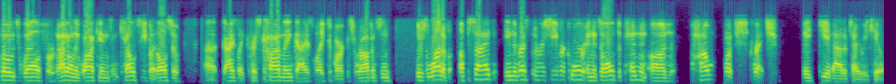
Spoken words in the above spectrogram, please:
bodes well for not only Watkins and Kelce, but also uh, guys like Chris Conley, guys like Demarcus Robinson. There's a lot of upside in the rest of the receiver corps, and it's all dependent on how much stretch they get out of Tyreek Hill.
